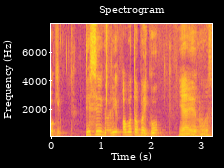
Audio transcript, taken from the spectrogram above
ओके। त्यसै गरी अब तपाईँको यहाँ हेर्नुहोस्।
